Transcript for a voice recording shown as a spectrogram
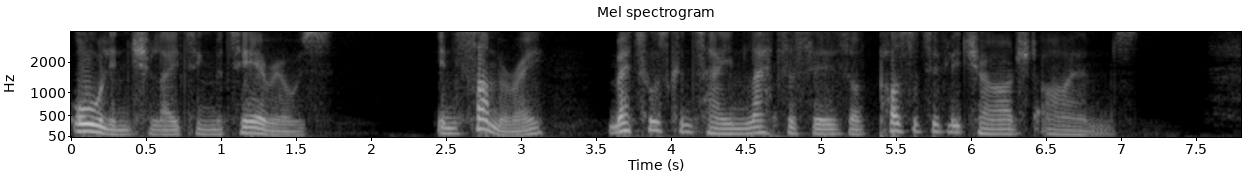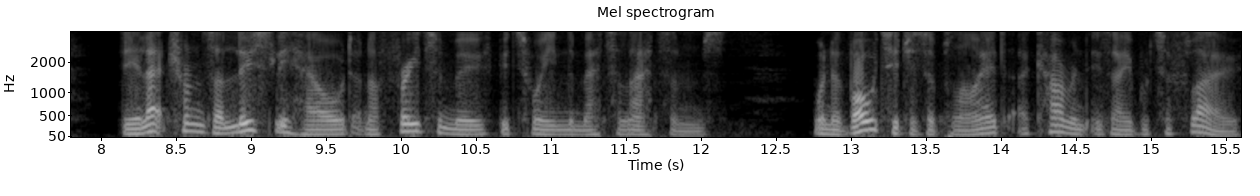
all insulating materials. In summary, metals contain lattices of positively charged ions. The electrons are loosely held and are free to move between the metal atoms. When a voltage is applied, a current is able to flow.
